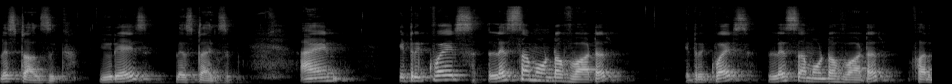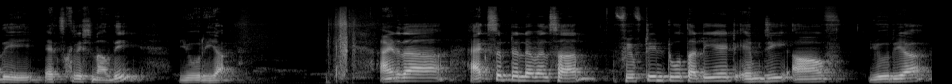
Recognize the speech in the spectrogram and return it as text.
less toxic. Urea is less toxic. And it requires less amount of water. It requires less amount of water for the excretion of the urea. And the accepted levels are 15 to 38 mg of urea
